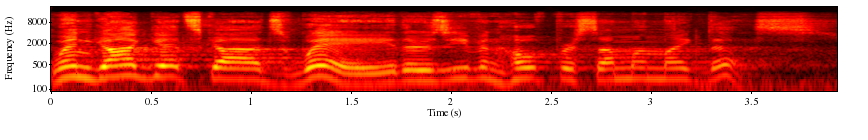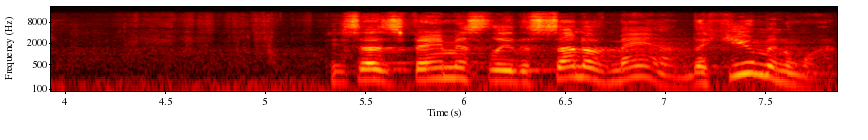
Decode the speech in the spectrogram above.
when God gets God's way, there's even hope for someone like this. He says famously, the Son of Man, the human one,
